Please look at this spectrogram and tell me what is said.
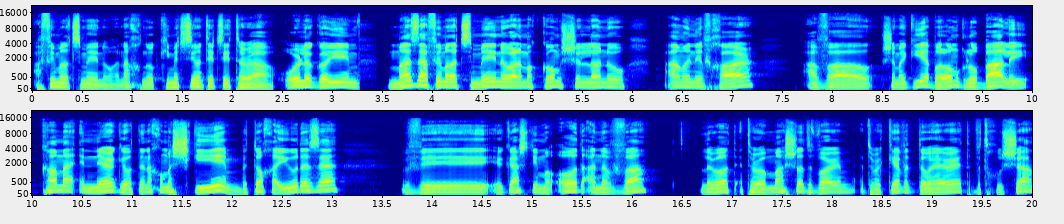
עפים על עצמנו, אנחנו כמציון תצא תרה, אור לגויים. מה זה עפים על עצמנו, על המקום שלנו, עם הנבחר? אבל כשמגיע בעולם גלובלי, כמה אנרגיות אנחנו משקיעים בתוך הייעוד הזה, והרגשתי מאוד ענווה לראות את הרמה של הדברים, את הרכבת דוהרת ותחושה,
